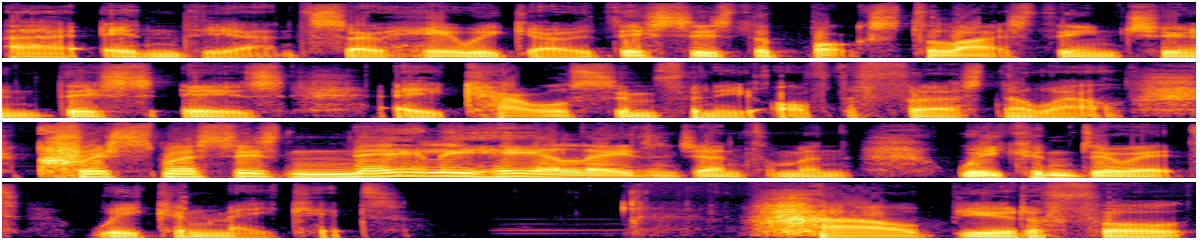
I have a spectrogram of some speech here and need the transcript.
uh, in the end. So here we go. This is the Box Delights theme tune. This is a carol symphony of the first Noel. Christmas is nearly here, ladies and gentlemen. We can do it. We can make it. How beautiful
